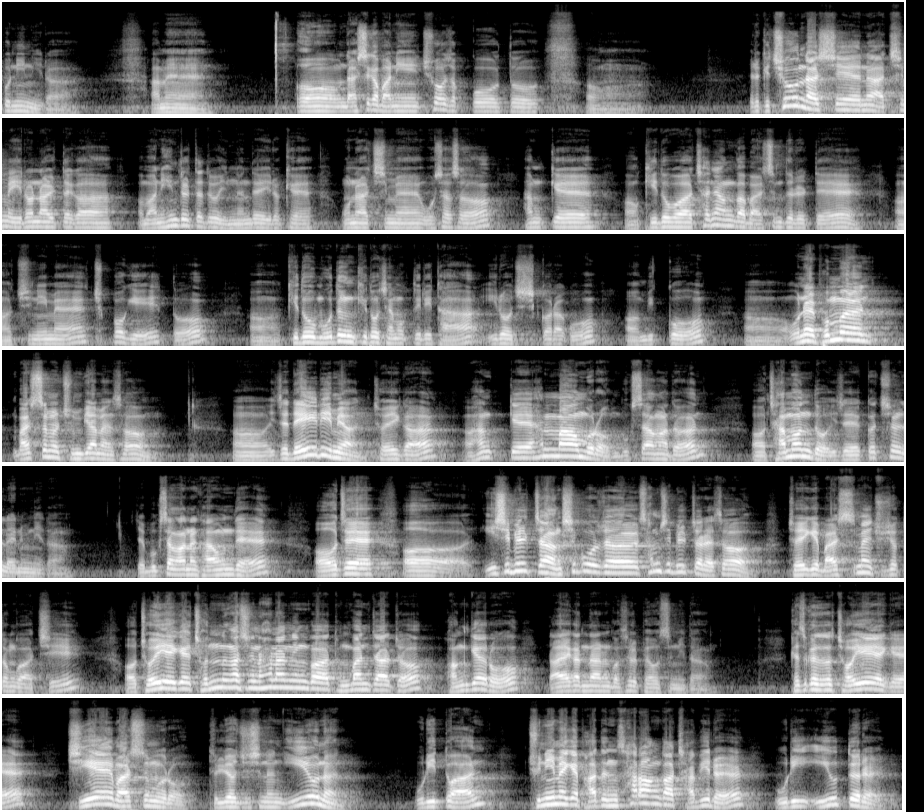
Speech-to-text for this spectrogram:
뿐이니라. 아멘. 어, 날씨가 많이 추워졌고 또 어, 이렇게 추운 날씨에는 아침에 일어날 때가 많이 힘들 때도 있는데 이렇게 오늘 아침에 오셔서 함께 어, 기도와 찬양과 말씀 드릴 때 어, 주님의 축복이 또 어, 기도 모든 기도 제목들이 다 이루어지실 거라고 어, 믿고 어, 오늘 본문 말씀을 준비하면서 어, 이제 내일이면 저희가 어, 함께 한 마음으로 묵상하던 어, 잠언도 이제 끝을 내립니다. 이제 묵상하는 가운데 어, 어제 어, 21장 15절 31절에서 저에게 말씀해 주셨던 것 같이 어, 저희에게 전능하신 하나님과 동반자적 관계로 나아간다는 것을 배웠습니다. 계속해서 저희에게 지혜의 말씀으로 들려주시는 이유는 우리 또한 주님에게 받은 사랑과 자비를 우리 이웃들을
